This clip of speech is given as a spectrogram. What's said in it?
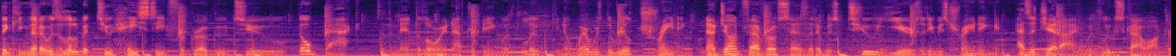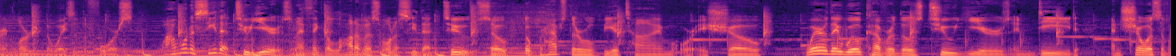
thinking that it was a little bit too hasty for Grogu to go back to the Mandalorian after being with Luke. You know, where was the real training? Now, Jon Favreau says that it was two years that he was training as a Jedi with Luke Skywalker and learning the ways of the Force. Well, I want to see that two years, and I think a lot of us want to see that too. So, so perhaps there will be a time or a show where they will cover those two years indeed and show us of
